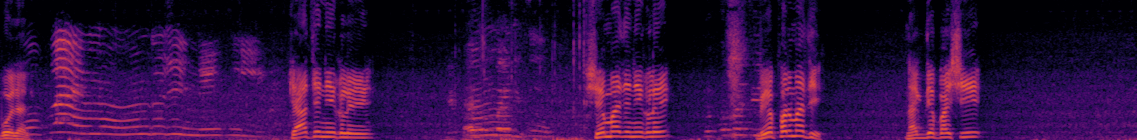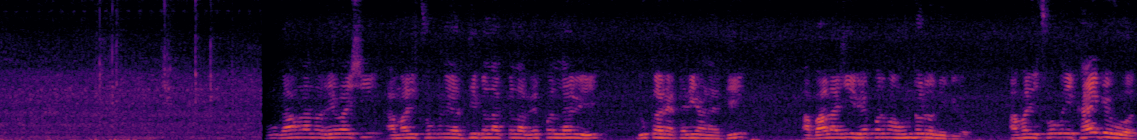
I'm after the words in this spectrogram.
બોલ ક્યાંથી નીકળી? શેમાંથી નીકળી? વેફરમાંથી? નાખ દે પાછી. હું ગામડાનો રહેવાસી, આ મારી છોકરી અડધી કલાક પહેલાં વેફર લાવી દુકાને કરિયાણાથી. આ બાલાજી વેફરમાં ઉંદરો નીકળ્યો. આ મારી છોકરી ખાઈ ગઈ હોત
